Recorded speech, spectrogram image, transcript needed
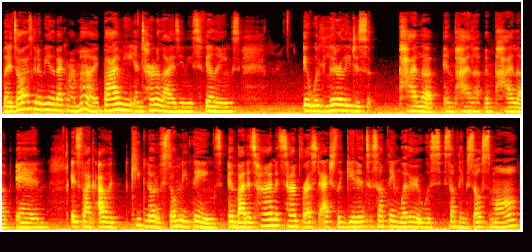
But it's always going to be in the back of my mind. By me internalizing these feelings, it would literally just pile up and pile up and pile up. And it's like I would keep note of so many things. And by the time it's time for us to actually get into something, whether it was something so small,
